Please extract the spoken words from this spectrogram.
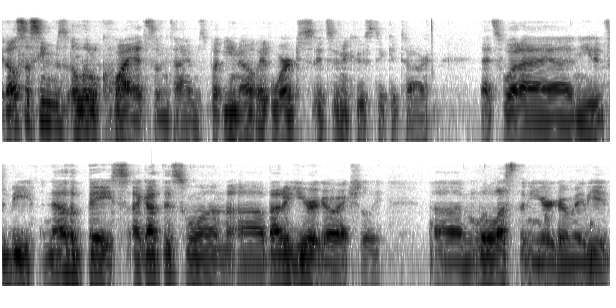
It also seems a little quiet sometimes, but you know, it works. It's an acoustic guitar. That's what I uh, need it to be. And now the bass. I got this one uh, about a year ago, actually. Um, a little less than a year ago, maybe.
